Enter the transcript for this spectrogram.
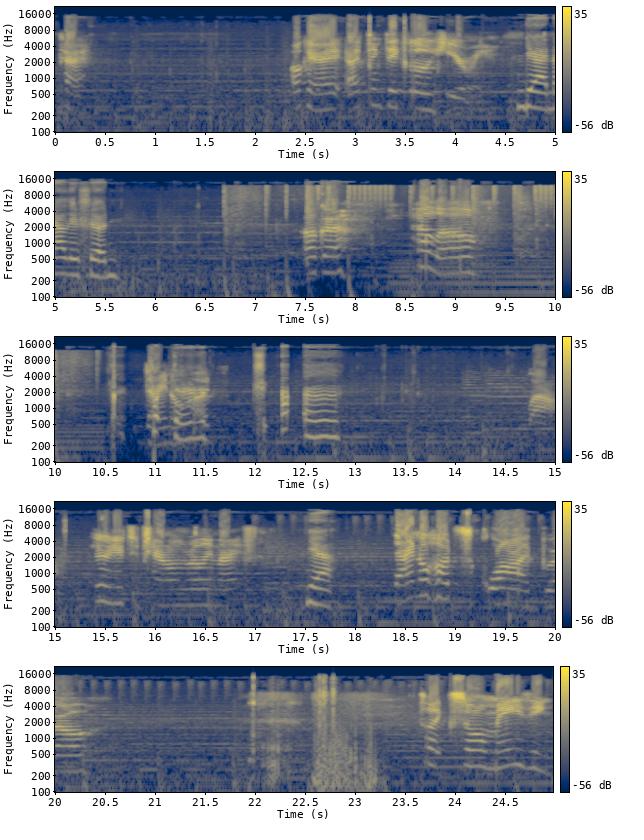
Okay. Okay, I, I think they could hear me. Yeah, now they should. Okay. Hello. Dino HUD. Uh-uh. Wow. Your YouTube channel is really nice. Yeah. Dino HUD Squad, bro. It's like so amazing.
